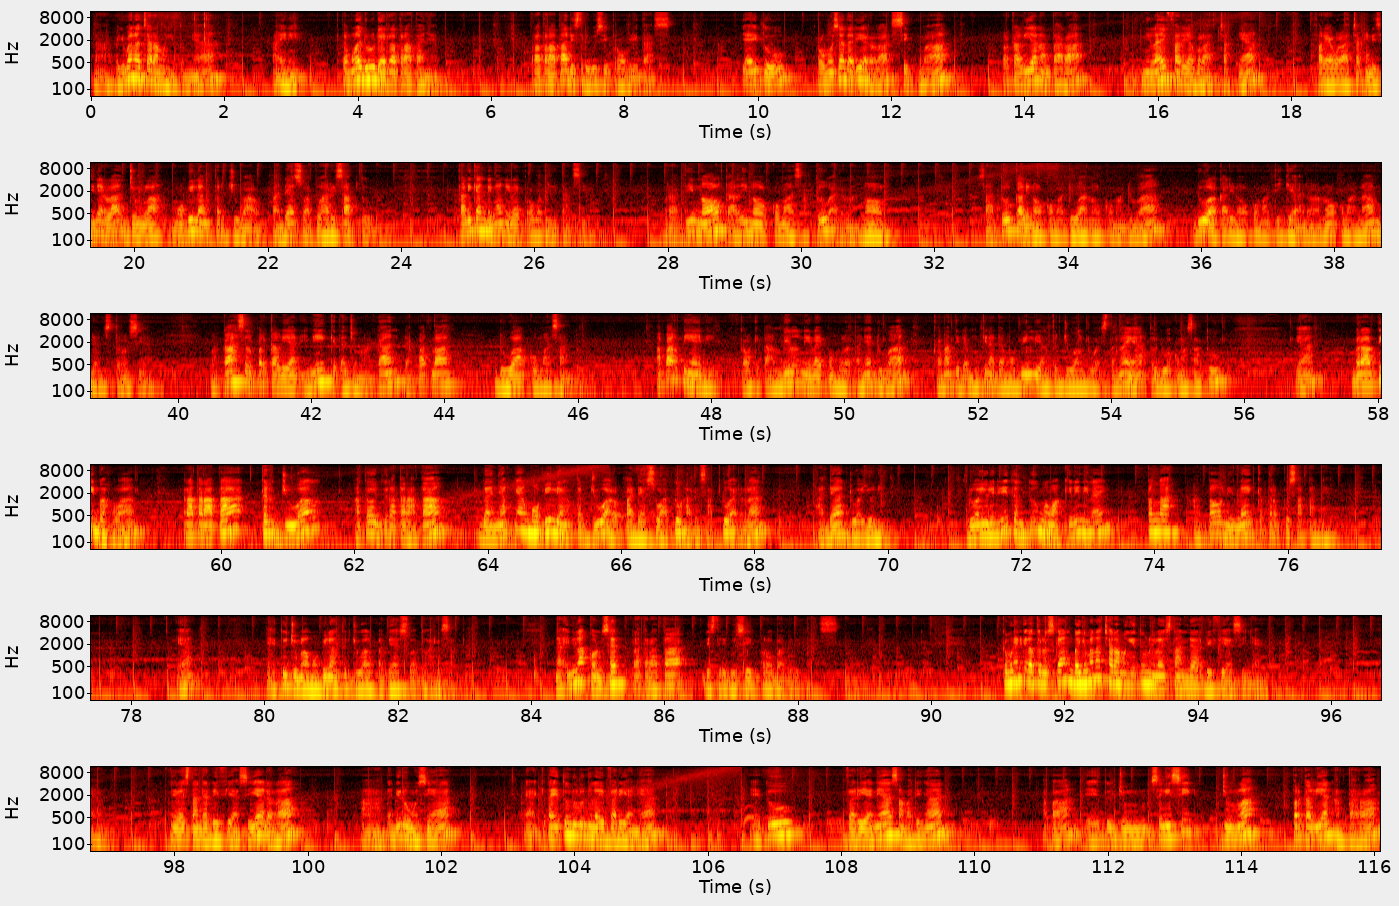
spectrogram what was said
Nah, bagaimana cara menghitungnya? Nah, ini. Kita mulai dulu dari rata-ratanya. Rata-rata distribusi probabilitas. Yaitu rumusnya tadi adalah sigma perkalian antara nilai variabel acaknya variabel acak yang di sini adalah jumlah mobil yang terjual pada suatu hari Sabtu. Kalikan dengan nilai probabilitasnya. Berarti 0 kali 0,1 adalah 0 1 kali 0,2 0,2 2 kali 0,3 adalah 0,6 dan seterusnya. Maka hasil perkalian ini kita jumlahkan dapatlah 2,1. Apa artinya ini? Kalau kita ambil nilai pembulatannya 2 karena tidak mungkin ada mobil yang terjual dua setengah ya atau 2,1 ya berarti bahwa rata-rata terjual atau rata-rata banyaknya mobil yang terjual pada suatu hari Sabtu adalah ada dua unit. Dua unit ini tentu mewakili nilai tengah atau nilai keterpusatannya. Ya. Yaitu jumlah mobil yang terjual pada suatu hari Sabtu. Nah, inilah konsep rata-rata distribusi probabilitas. Kemudian kita teruskan bagaimana cara menghitung nilai standar deviasinya. Ya. Nilai standar deviasinya adalah nah, tadi rumusnya ya kita hitung dulu nilai variannya yaitu variannya sama dengan apa yaitu jum, selisih jumlah perkalian antara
